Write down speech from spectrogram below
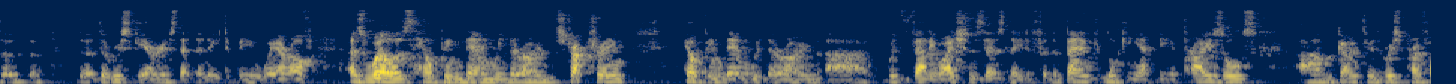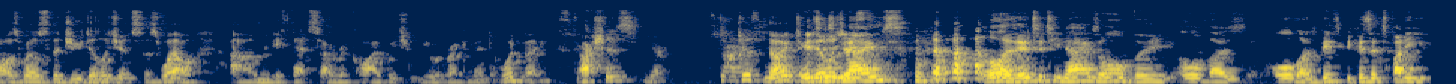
the, the the, the risk areas that they need to be aware of, as well as helping them with their own structuring, helping them with their own uh, with valuations that's needed for the bank, looking at the appraisals, um, going through the risk profile as well as the due diligence as well, um, if that's so required, which you would recommend it would be. Structures, yeah. Structures? No due entity diligence. names, all those entity names, all the all of those all those bits. Because it's funny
